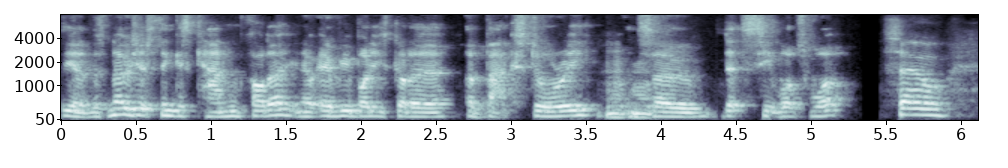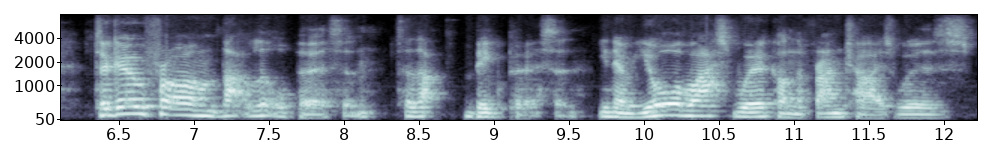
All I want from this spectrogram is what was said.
You know, there's no such thing as cannon fodder. You know, everybody's got a, a backstory, mm-hmm. and so let's see what's what. So to go from that little person to that big person, you know, your last work on the franchise was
